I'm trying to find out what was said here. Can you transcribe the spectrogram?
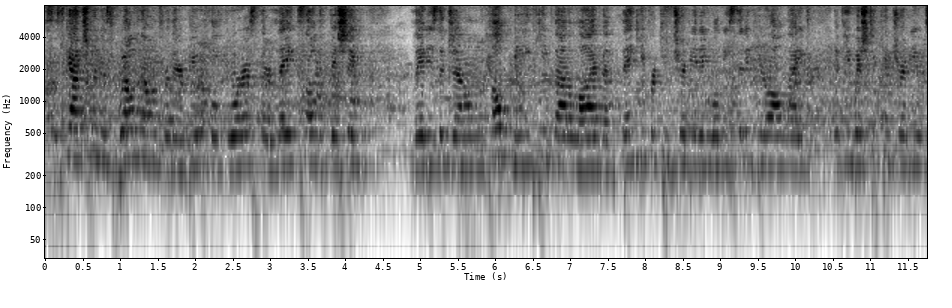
Saskatchewan is well known for their beautiful forests, their lakes, all the fishing. Ladies and gentlemen, help me keep that alive and thank you for contributing. We'll be sitting here all night if you wish to contribute.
